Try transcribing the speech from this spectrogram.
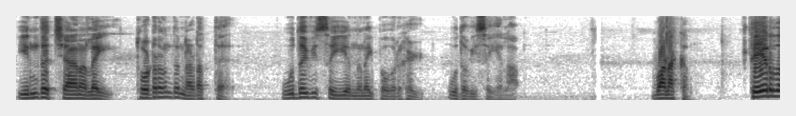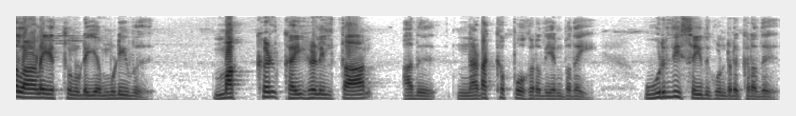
இந்த சேனலை தொடர்ந்து நடத்த உதவி செய்ய நினைப்பவர்கள் உதவி செய்யலாம். வணக்கம். தேர்தல் ஆணையத்தினுடைய முடிவு மக்கள் கைகளில்தான் அது நடக்கப் போகிறது என்பதை உறுதி செய்து கொண்டிருக்கிறது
